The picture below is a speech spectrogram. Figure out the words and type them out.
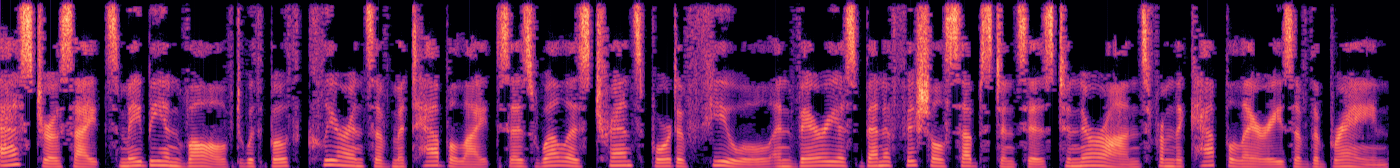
Astrocytes may be involved with both clearance of metabolites as well as transport of fuel and various beneficial substances to neurons from the capillaries of the brain.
